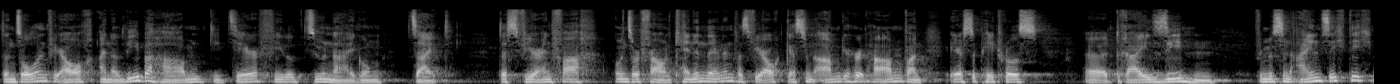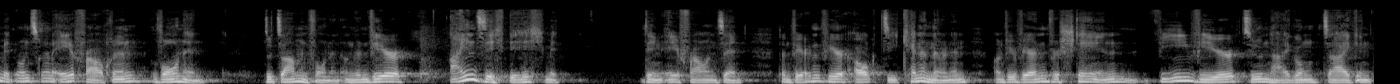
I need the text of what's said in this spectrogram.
dann sollen wir auch eine Liebe haben, die sehr viel Zuneigung zeigt. Dass wir einfach unsere Frauen kennenlernen, was wir auch gestern Abend gehört haben von 1. Petrus äh, 3, 7. Wir müssen einsichtig mit unseren Ehefrauen wohnen, zusammen wohnen. Und wenn wir einsichtig mit den Ehefrauen sind, dann werden wir auch sie kennenlernen und wir werden verstehen, wie wir Zuneigung zeigen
